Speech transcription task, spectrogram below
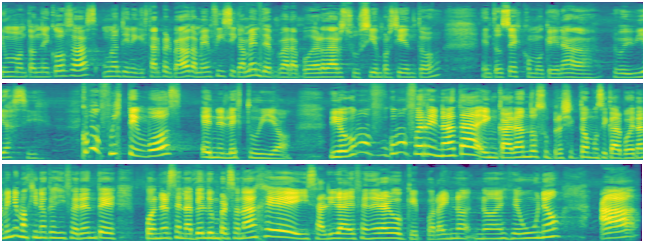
y un montón de cosas, uno tiene que estar preparado también físicamente para poder dar su 100%. Entonces, como que nada, lo viví así. ¿Cómo fuiste vos en el estudio? Digo, ¿cómo, ¿cómo fue Renata encarando su proyecto musical? Porque también imagino que es diferente ponerse en la piel de un personaje y salir a defender algo que por ahí no, no es de uno, a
